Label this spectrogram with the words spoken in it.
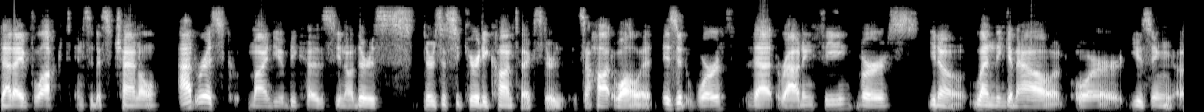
that I've locked into this channel at risk, mind you, because you know there's there's a security context. There's it's a hot wallet. Is it worth that routing fee versus you know lending it out or using a,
